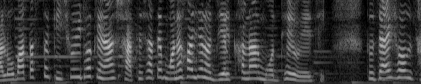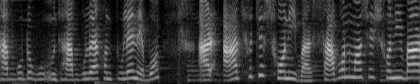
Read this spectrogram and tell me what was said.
আলো বাতাস তো কিছুই ঢোকে না, সাথে সাথে মনে হয় যেন জেলখানার মধ্যে রয়েছি। তো যাই হোক ঝাপগুলো ঝাপগুলো এখন তুলে নেব। আর আজ হচ্ছে শনিবার, শ্রাবণ মাসের শনিবার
